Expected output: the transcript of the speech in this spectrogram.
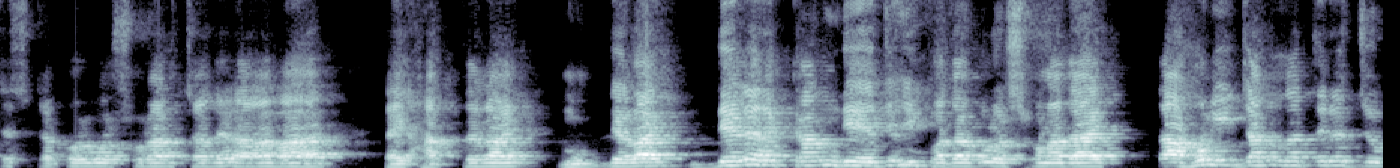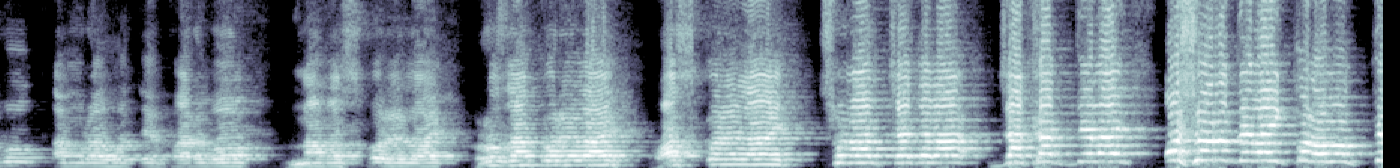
চেষ্টা করব সোনার চাঁদের আবার তাই হাত দেলায়, মুখ দেলায়, দেলের কান দিয়ে যদি কথাগুলো শোনা যায় তাহলেই জান্নাতের যুবক আমরা হতে পারব। নামাজ পড়ে লয় রোজা করে লয় হজ করে লয় সোনার চাঁদেরা, জাকাত দেলায় অসর দেলায় কোন মুক্তি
